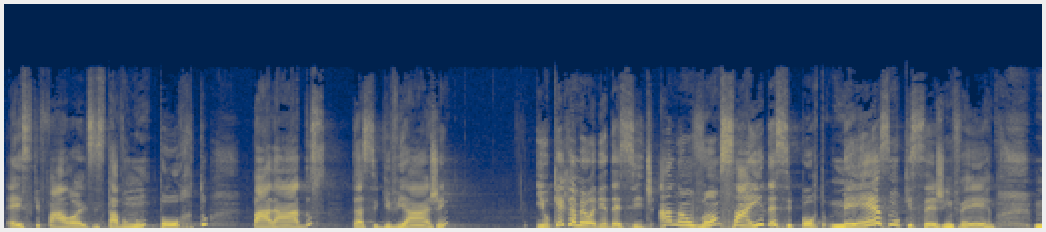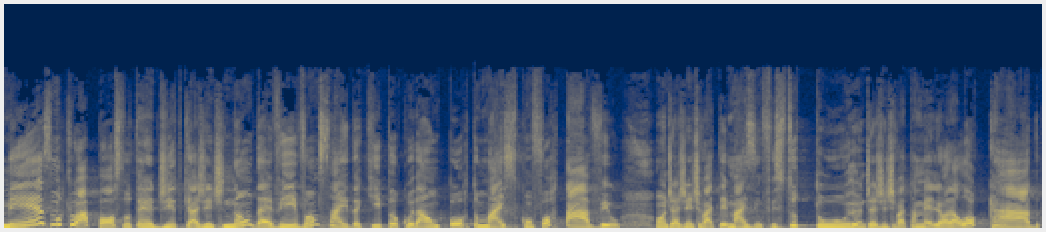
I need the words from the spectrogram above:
É isso que fala. Eles estavam num porto, parados, para seguir viagem. E o que, que a maioria decide? Ah, não, vamos sair desse porto, mesmo que seja inverno, mesmo que o apóstolo tenha dito que a gente não deve ir, vamos sair daqui e procurar um porto mais confortável, onde a gente vai ter mais infraestrutura, onde a gente vai estar melhor alocado,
